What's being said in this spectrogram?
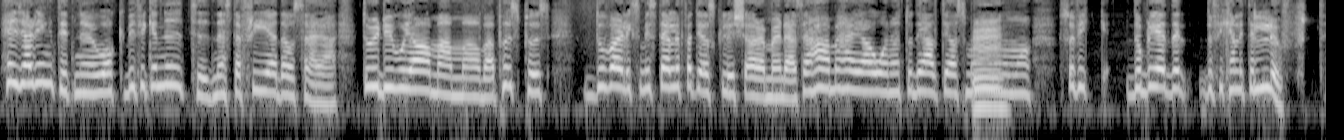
Hej jag har ringt dit nu och vi fick en ny tid nästa fredag och så här. Då är du och jag mamma och bara puss puss. Då var det liksom istället för att jag skulle köra med den där. Så här, men här har jag ordnat och det är alltid jag som har Så fick, då, blev det, då fick han lite luft.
